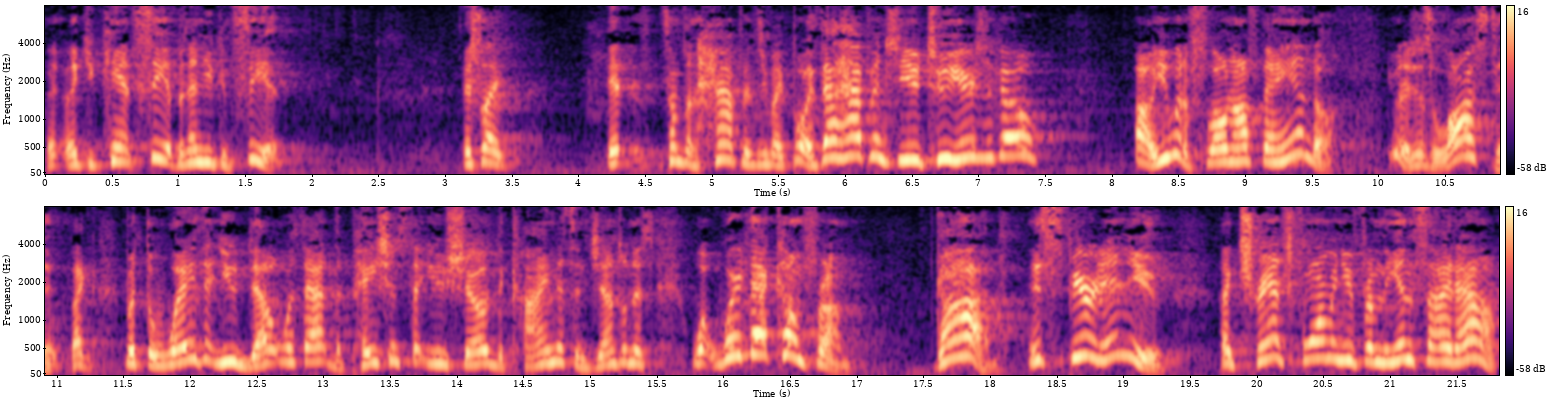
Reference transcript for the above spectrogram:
Like you can't see it, but then you can see it. It's like it something happens, you're like, boy, if that happened to you two years ago, oh, you would have flown off the handle you would have just lost it. Like, but the way that you dealt with that, the patience that you showed, the kindness and gentleness, what, where'd that come from? God, His Spirit in you, like transforming you from the inside out.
